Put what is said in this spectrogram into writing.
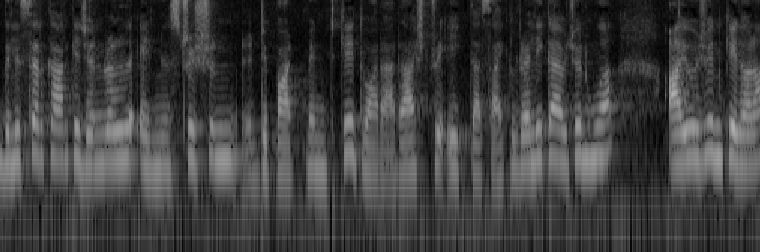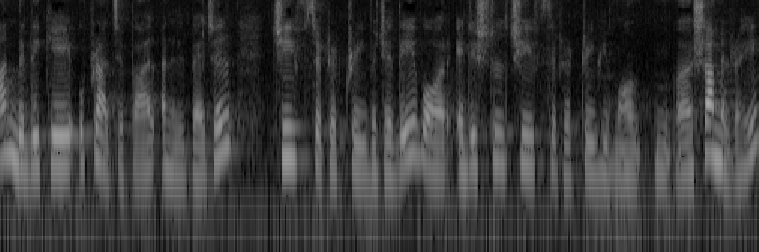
दिल्ली सरकार के जनरल एडमिनिस्ट्रेशन डिपार्टमेंट के द्वारा राष्ट्रीय एकता साइकिल रैली का आयोजन हुआ। आयोजन के दौरान दिल्ली के उपराज्यपाल अनिल बैजल, चीफ सेक्रेटरी विजय देव और एडिशनल चीफ सेक्रेटरी भी शामिल रहे।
